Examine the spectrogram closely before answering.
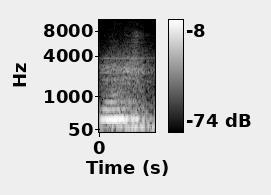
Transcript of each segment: Yeah.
